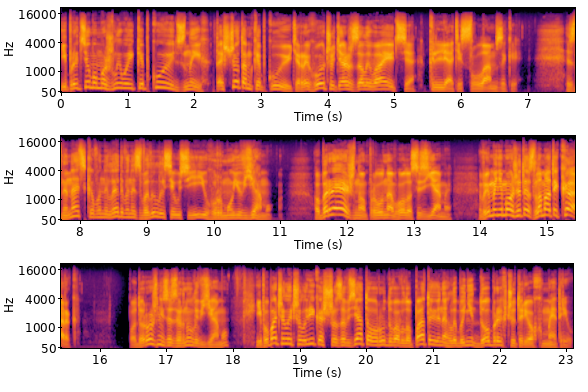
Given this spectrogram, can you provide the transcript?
і при цьому, можливо, і кепкують з них. Та що там кепкують, регочуть, аж заливаються, кляті сламзики. Зненацька вони ледве не звалилися усією гурмою в яму. Обережно! пролунав голос із ями. Ви мені можете зламати карк. Подорожні зазирнули в яму і побачили чоловіка, що завзято орудував лопатою на глибині добрих чотирьох метрів.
